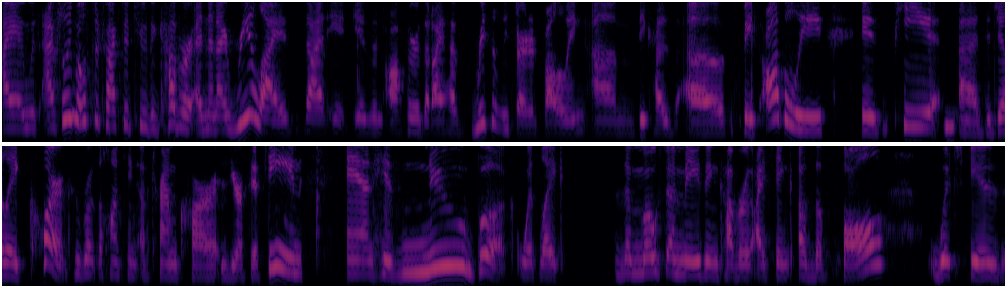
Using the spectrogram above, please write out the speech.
I was actually most attracted to the cover, and then I realized that it is an author that I have recently started following um, because of Spaceopoly. Is P. Uh, Djèlí Clark, who wrote The Haunting of Tramcar 015, and his new book with like the most amazing cover I think of the fall, which is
